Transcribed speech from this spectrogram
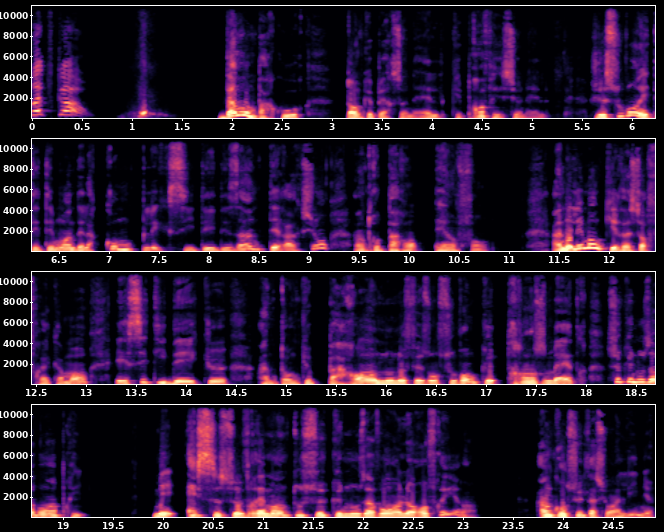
Let's go! Dans mon parcours, tant que personnel que professionnel, j'ai souvent été témoin de la complexité des interactions entre parents et enfants. Un élément qui ressort fréquemment est cette idée que, en tant que parents, nous ne faisons souvent que transmettre ce que nous avons appris. Mais est-ce vraiment tout ce que nous avons à leur offrir? En consultation en ligne,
